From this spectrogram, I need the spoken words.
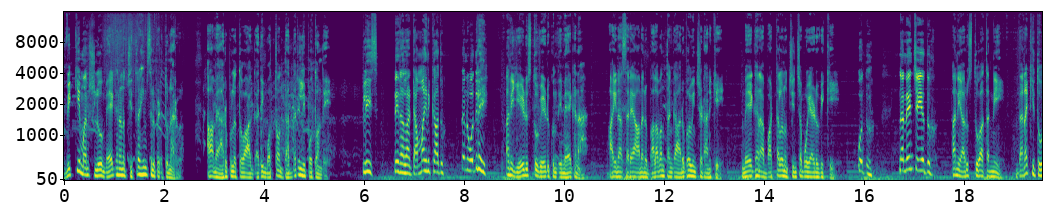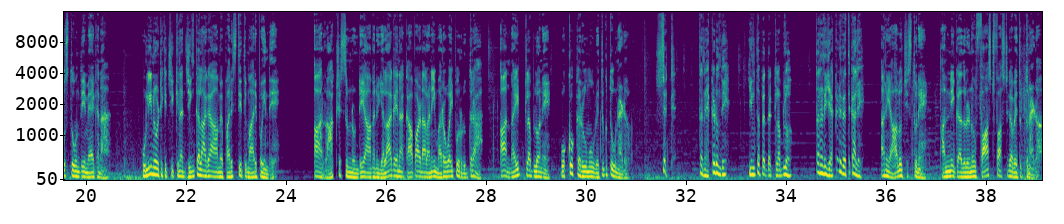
విక్కీ మనుషులు మేఘనను చిత్రహింసలు పెడుతున్నారు. ఆమె అరుపులతో ఆ గది మొత్తం దద్దరిల్లిపోతోంది. ప్లీజ్ నేను అలాంటి అమ్మాయిని కాదు. నన్ను వదిలేయ్! అని ఏడుస్తూ వేడుకుంది మేఘన. అయినా సరే ఆమెను బలవంతంగా అనుభవించడానికి మేఘన బట్టలను చించబోయాడు విక్కీ. వద్దు నన్నేం చెయ్యొద్దు. అని అరుస్తూ అతన్ని వెనక్కి తోస్తూ ఉంది మేఘన. పులినోటికి చిక్కిన జింకలాగా ఆమె పరిస్థితి మారిపోయింది. ఆ రాక్షసుడి నుండి ఆమెను ఎలాగైనా కాపాడాలని మరోవైపు రుద్ర ఆ నైట్ క్లబ్లోనే ఒక్కొక్క రూము వెతుకుతూ ఉన్నాడు. షిట్! తనెక్కడుంది? ఇంత పెద్ద క్లబ్లో తనని ఎక్కడ వెతకాలి? అని ఆలోచిస్తూనే అన్ని గదులను ఫాస్ట్ ఫాస్ట్గా వెతుకుతున్నాడు.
